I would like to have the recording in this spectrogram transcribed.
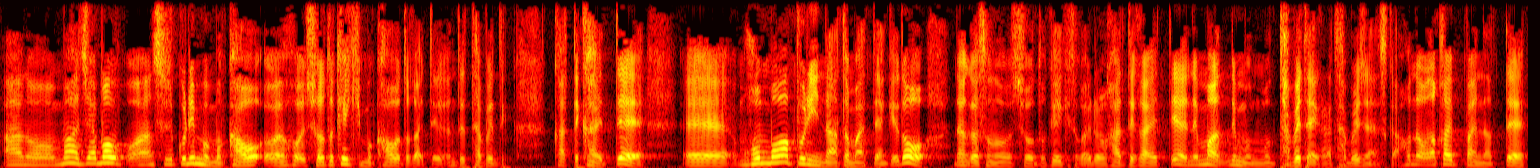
あの、まあ、じゃあもう、シュークリームも買おう、ショートケーキも買おうとか言って、で、食べて、買って帰って、えー、ほんまはプリンの頭やったんやけど、なんかそのショートケーキとかいろいろ買って帰って、で、まあ、でももう食べたいから食べるじゃないですか。ほんでお腹いっぱいになって、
